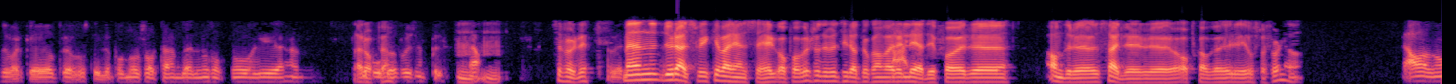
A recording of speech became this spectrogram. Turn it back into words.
det var gøy å prøve å stille på noe shorthand eller noe sånt noe i, uh, Der oppe, i eksempel. Mm, Ja. mm. Selvfølgelig. Men du reiser vel ikke hver eneste helg oppover, så det betyr at du kan være Nei. ledig for uh, andre seileroppgaver i Oslofjorden? Ja. Ja, nå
